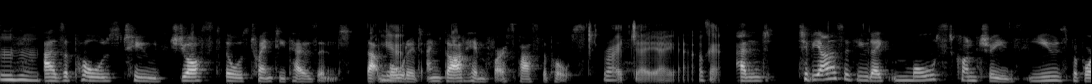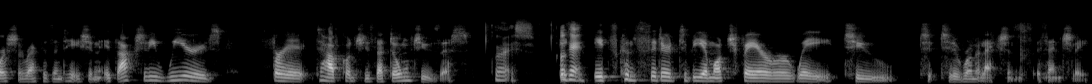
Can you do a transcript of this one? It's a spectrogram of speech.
Mm-hmm. as opposed to just those 20,000 that Yeah. voted and got him first past the post. Right. Yeah. Yeah. Yeah. Okay. And to be honest with you, like most countries use proportional representation. It's actually weird for it to have countries that don't use it. Right. It, Okay. it's considered to be a much fairer way to to, to run elections, essentially.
